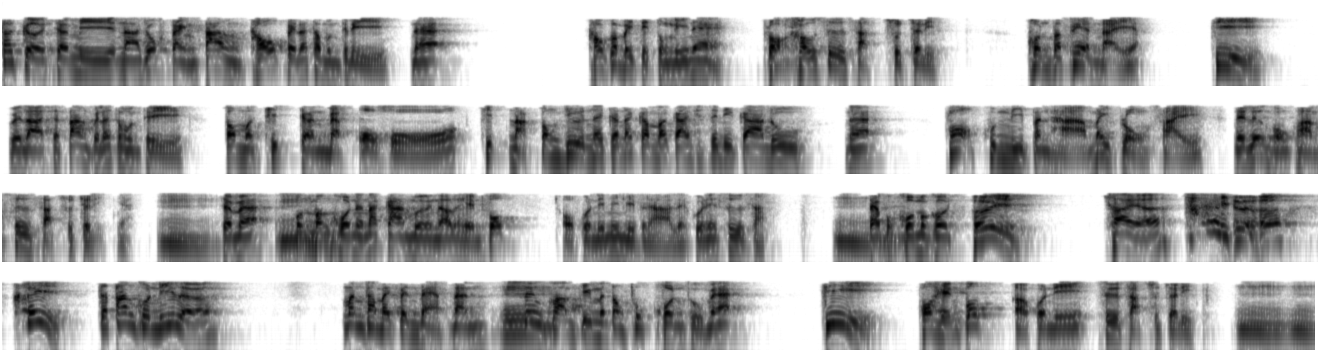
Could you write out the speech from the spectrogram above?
ถ้าเกิดจะมีนายกแต่งตั้งเขาเป็นรัฐมนตรีนะฮะเขาก็ไม่ติดตรงนี้แน่ เพราะเขาซื่อสัตย์สุจริต คนประเภทไหนอะที่เวลาจะตั้งเป็นรัฐมนตรีต้องมาคิดกันแบบโอ้โห คิดหนักต้องยื่นให้คณะกรรมการกฤษฎีกาดูนะฮะเพราะคุณมีปัญหาไม่โปร่งใสในเรื่องของความซื่อสัตย์สุจริตไงอืมใช่ไหมอืมคนบางคนน่ะนักการเมืองนะเราเห็นปุ๊บโอ้คนนี้ไม่มีปัญหาเลยคนนี้ซื่อสัตย์อืมแต่บุคคลบางคน เฮ้ย ใช่เหรอใช่เหรอเฮ้ย จะตั้งคนนี้เหรอมันทำไมเป็นแบบนั้นอืมซึ่งความจริงมันต้องทุกคนถูกไหมที่ พอเห็นปุ๊บเออคนนี้ซื่อสัตย์สุจริตอืมอืม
